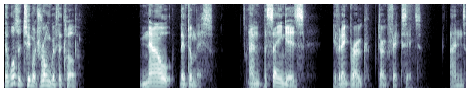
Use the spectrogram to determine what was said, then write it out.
there wasn't too much wrong with the club. Now they've done this. And the saying is if it ain't broke, don't fix it. And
